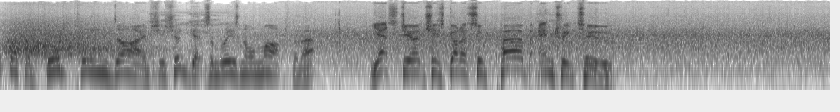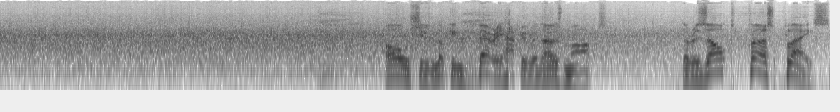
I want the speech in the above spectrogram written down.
Looked like a good, She should get some reasonable marks for that. Yes, Stuart, she's got a superb entry too. Oh, she's looking very happy with those marks. The result, first place.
